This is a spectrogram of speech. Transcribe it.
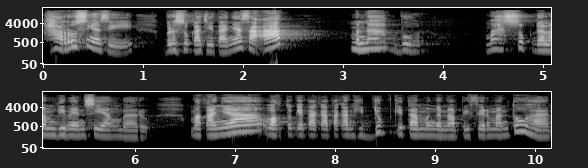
Harusnya sih bersuka citanya saat menabur. Masuk dalam dimensi yang baru. Makanya waktu kita katakan hidup kita menggenapi firman Tuhan,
